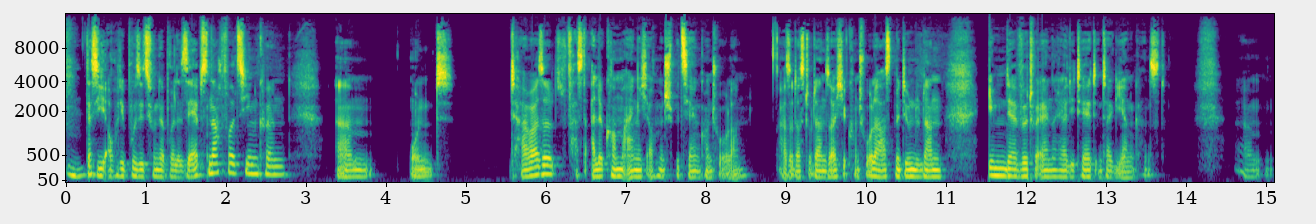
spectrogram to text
mhm. dass sie auch die Position der Brille selbst nachvollziehen können ähm, und teilweise fast alle kommen eigentlich auch mit speziellen Controllern. Also, dass du dann solche Controller hast, mit denen du dann in der virtuellen Realität interagieren kannst. Ähm,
